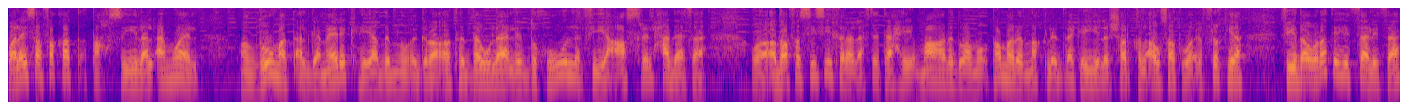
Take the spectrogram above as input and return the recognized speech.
وليس فقط تحصيل الأموال منظومة الجمارك هي ضمن إجراءات الدولة للدخول في عصر الحداثة. وأضاف السيسي خلال افتتاح معرض ومؤتمر النقل الذكي للشرق الأوسط وإفريقيا في دورته الثالثة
